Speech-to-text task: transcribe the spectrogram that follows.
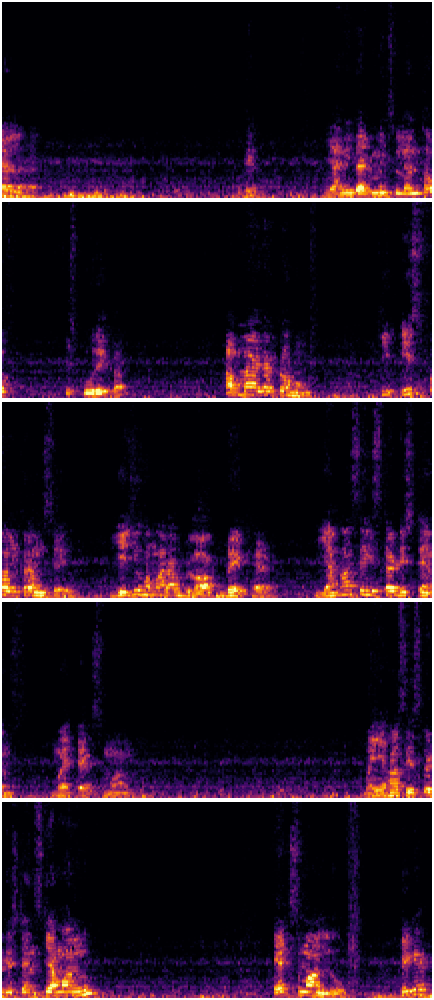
एल है यानी दैट मीन्स लेंथ ऑफ़ इस पूरे का। अब मैं अगर कहूँ कि इस फलक्रम से ये जो हमारा ब्लॉक ब्रेक है, यहाँ से इसका डिस्टेंस मैं एक्स मान लू। मैं यहाँ से इसका डिस्टेंस क्या मान लू? एक्स मान लो, ठीक है?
